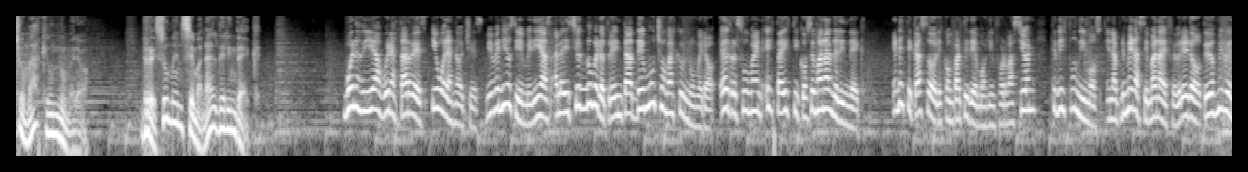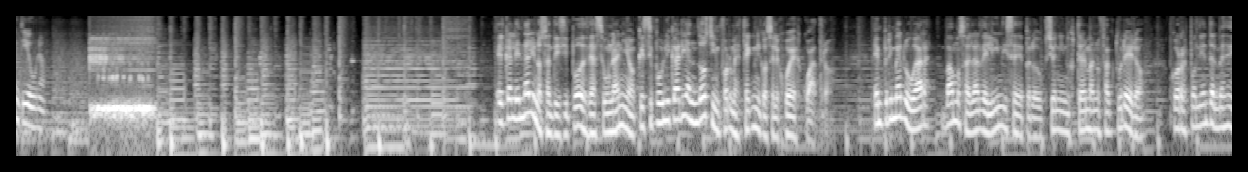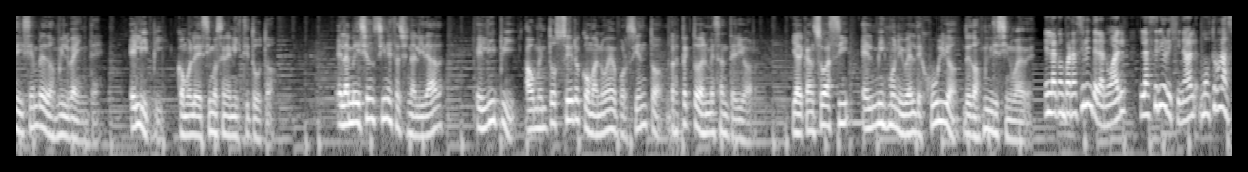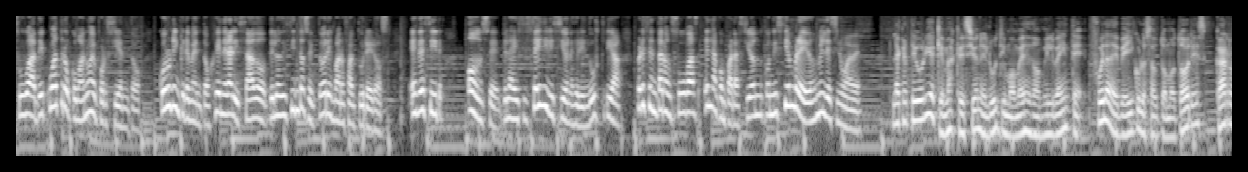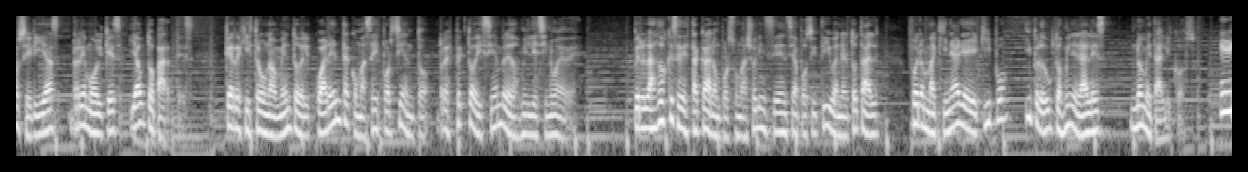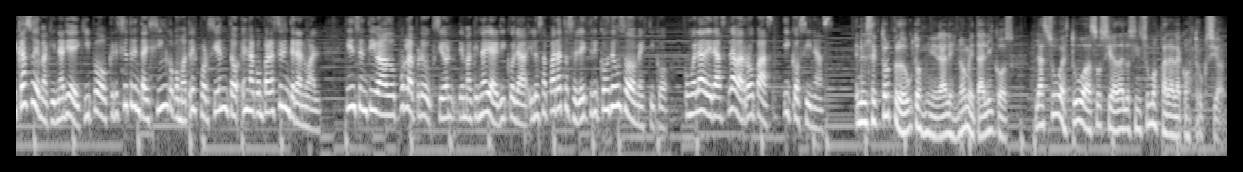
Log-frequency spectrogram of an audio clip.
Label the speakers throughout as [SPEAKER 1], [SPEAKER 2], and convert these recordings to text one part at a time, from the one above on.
[SPEAKER 1] mucho más que un número. Resumen semanal del INDEC.
[SPEAKER 2] Buenos días, buenas tardes y buenas noches. Bienvenidos y bienvenidas a la edición número 30 de Mucho más que un número, el resumen estadístico semanal del INDEC. En este caso les compartiremos la información que difundimos en la primera semana de febrero de 2021.
[SPEAKER 3] El calendario nos anticipó desde hace un año que se publicarían dos informes técnicos el jueves 4. En primer lugar, vamos a hablar del índice de producción industrial manufacturero, correspondiente al mes de diciembre de 2020, el IPI, como le decimos en el instituto. En la medición sin estacionalidad, el IPI aumentó 0,9% respecto del mes anterior, y alcanzó así el mismo nivel de julio de 2019.
[SPEAKER 2] En la comparación interanual, la serie original mostró una suba de 4,9%, con un incremento generalizado de los distintos sectores manufactureros, es decir, 11 de las 16 divisiones de la industria presentaron subas en la comparación con diciembre de 2019.
[SPEAKER 3] La categoría que más creció en el último mes de 2020 fue la de vehículos automotores, carrocerías, remolques y autopartes, que registró un aumento del 40,6% respecto a diciembre de 2019. Pero las dos que se destacaron por su mayor incidencia positiva en el total fueron maquinaria y equipo y productos minerales no metálicos.
[SPEAKER 2] En el caso de maquinaria y equipo, creció 35,3% en la comparación interanual, incentivado por la producción de maquinaria agrícola y los aparatos eléctricos de uso doméstico, como heladeras, lavarropas y cocinas.
[SPEAKER 3] En el sector productos minerales no metálicos, la suba estuvo asociada a los insumos para la construcción,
